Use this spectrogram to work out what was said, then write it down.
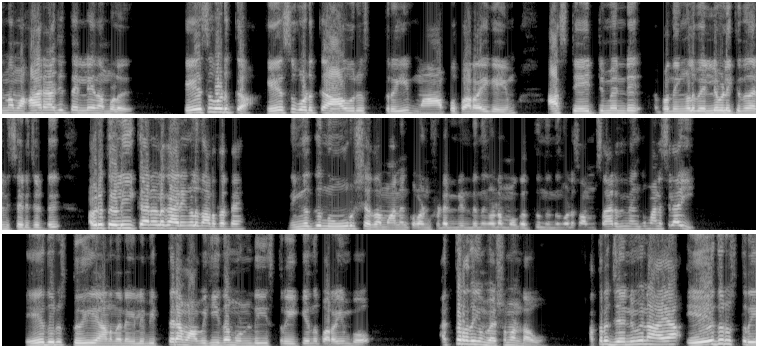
എന്ന മഹാരാജ്യത്തല്ലേ നമ്മൾ? കേസ് കൊടുക്കുക. കേസ് കൊടുക്കുക. ആ ഒരു സ്ത്രീ മാപ്പ് പറയുകയും ആ സ്റ്റേറ്റ്മെന്റ് ഇപ്പൊ നിങ്ങൾ വെല്ലുവിളിക്കുന്നതനുസരിച്ചിട്ട് അവർ തെളിയിക്കാനുള്ള കാര്യങ്ങൾ നടത്തട്ടെ. നിങ്ങൾക്ക് നൂറ് ശതമാനം കോൺഫിഡന്റ് ഉണ്ട്. നിങ്ങളുടെ മുഖത്ത് നിന്ന് നിങ്ങളുടെ സംസാരത്തിൽ നിങ്ങൾക്ക് മനസ്സിലായി. ഏതൊരു സ്ത്രീയാണെന്നുണ്ടെങ്കിലും ഇത്തരം അവിഹിതമുണ്ട് ഈ സ്ത്രീക്ക് എന്ന് പറയുമ്പോൾ അത്രയധികം വിഷമം ഉണ്ടാവും അത്ര ജനുവിനായ ഏതൊരു സ്ത്രീ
